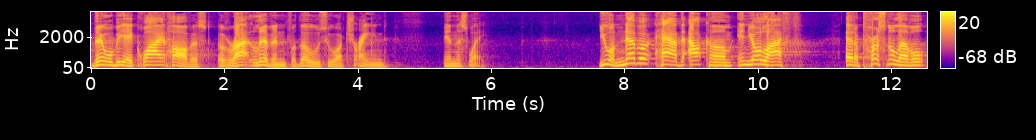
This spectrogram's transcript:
there will be a quiet harvest of right living for those who are trained in this way. You will never have the outcome in your life at a personal level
